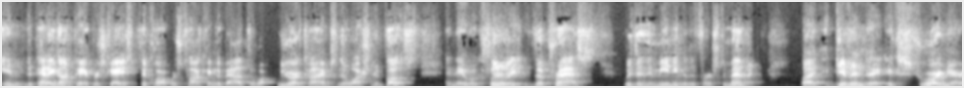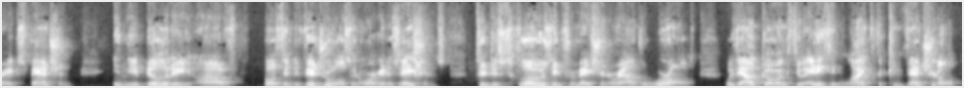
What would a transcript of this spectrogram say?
in the Pentagon Papers case, the court was talking about the New York Times and the Washington Post, and they were clearly the press within the meaning of the First Amendment. But given the extraordinary expansion in the ability of both individuals and organizations to disclose information around the world without going through anything like the conventional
